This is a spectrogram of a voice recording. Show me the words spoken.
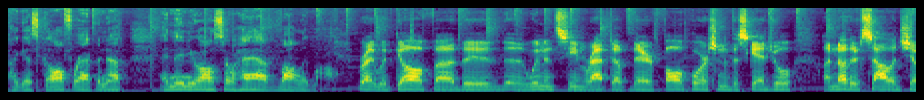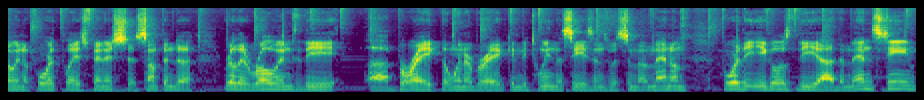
I guess, golf wrapping up, and then you also have volleyball. Right, with golf, uh, the, the women's team wrapped up their fall portion of the schedule. Another solid showing, a fourth place finish, so something to really roll into the uh, break, the winter break in between the seasons with some momentum for the Eagles. The, uh, the men's team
